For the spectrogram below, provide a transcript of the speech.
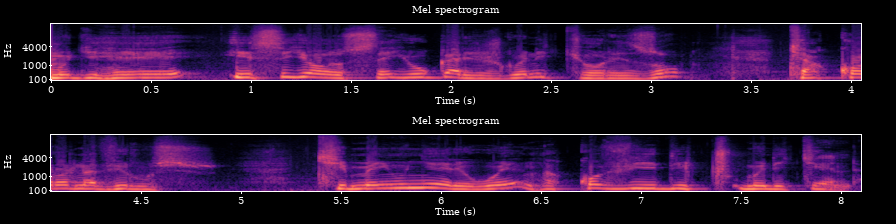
mu gihe isi yose yugarijwe n'icyorezo cya korona virusi kimenyerewe nka kovide cumi n'icyenda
